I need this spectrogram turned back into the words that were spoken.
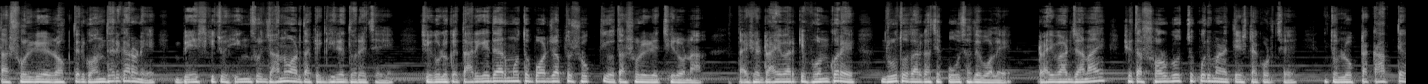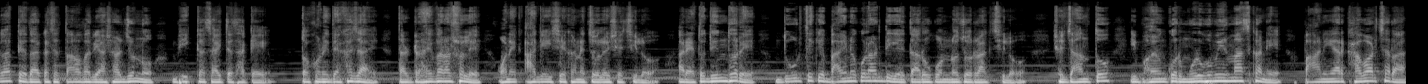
তার শরীরের রক্তের গন্ধের কারণে বেশ কিছু হিংস্র জানোয়ার তাকে ঘিরে ধরেছে। সেগুলোকে তাড়িয়ে দেওয়ার মতো পর্যাপ্ত শক্তিও তার শরীরে ছিল না। তাই সে ড্রাইভারকে ফোন করে দ্রুত তার কাছে পৌঁছাতে বলে। ড্রাইভার জানায়, সে তার সর্বোচ্চ পরিমাণে চেষ্টা করছে। কিন্তু লোকটা কাঁদতে কাঁদতে তার কাছে তাড়াতাড়ি আসার জন্য ভিক্ষা চাইতে থাকে। তখনই দেখা যায় তার ড্রাইভার আসলে অনেক আগেই সেখানে চলে এসেছিল। আর এতদিন ধরে দূর থেকে বাইনকুলার দিকে তার উপর নজর রাখছিল। সে জানতো এই ভয়ঙ্কর মরুভূমির মাঝখানে পানি আর খাবার ছাড়া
